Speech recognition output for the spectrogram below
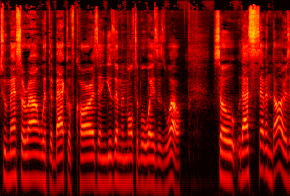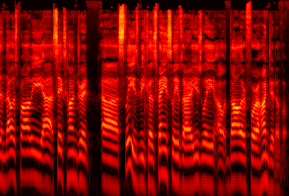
to mess around with the back of cards and use them in multiple ways as well. So that's seven dollars, and that was probably uh, six hundred uh, sleeves because penny sleeves are usually a dollar for a hundred of them.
